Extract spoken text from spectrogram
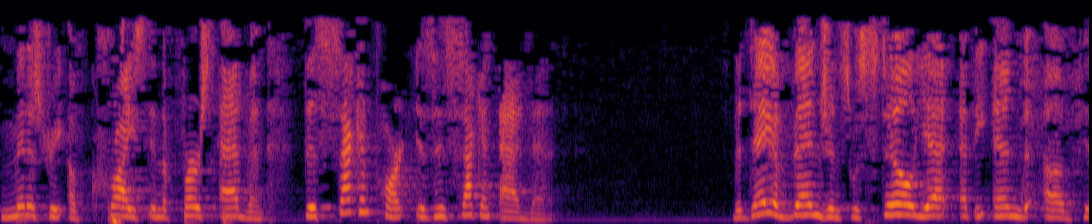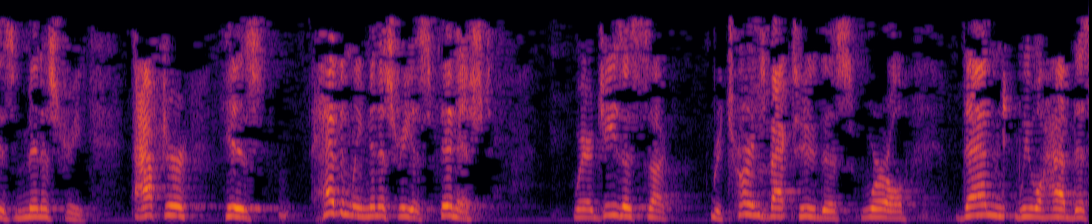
ministry of Christ in the first advent. The second part is his second advent. The day of vengeance was still yet at the end of his ministry. After his heavenly ministry is finished, where Jesus uh, returns back to this world, then we will have this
